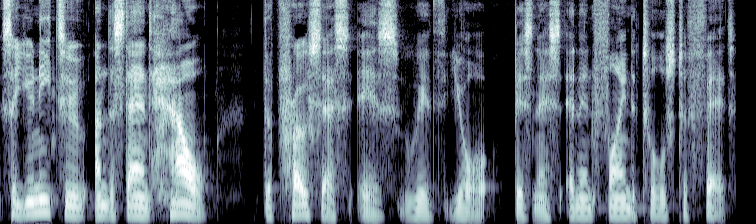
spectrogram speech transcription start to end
So you need to understand how the process is with your business and then find the tools to fit.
